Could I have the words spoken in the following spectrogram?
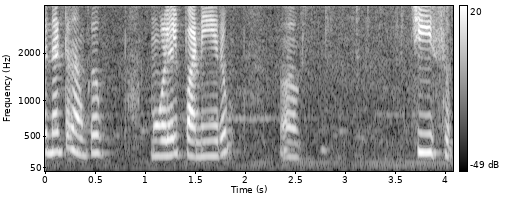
എന്നിട്ട് നമുക്ക് മുകളിൽ പനീറും ചീസും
